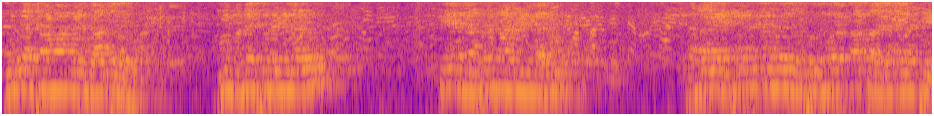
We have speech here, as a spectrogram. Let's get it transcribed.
పూజా సామాగ్రి దాతలు జి మహేశ్వరరెడ్డి గారు కె నరసింహారెడ్డి గారు అలాగే పులిహోర ఖాతా అయినటువంటి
